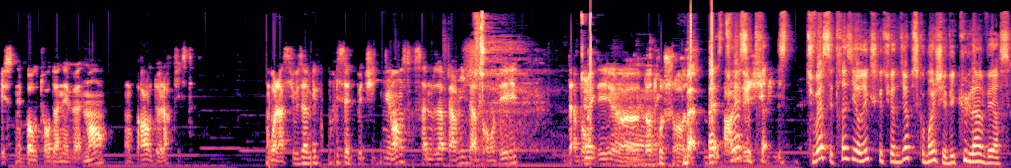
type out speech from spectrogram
et ce n'est pas autour d'un événement, on parle de l'artiste. Voilà, si vous avez compris cette petite nuance, ça nous a permis d'aborder d'aborder d'autres choses. Bah, bah, tu vois, c'est très ironique ce que tu viens de dire parce que moi j'ai vécu l'inverse.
